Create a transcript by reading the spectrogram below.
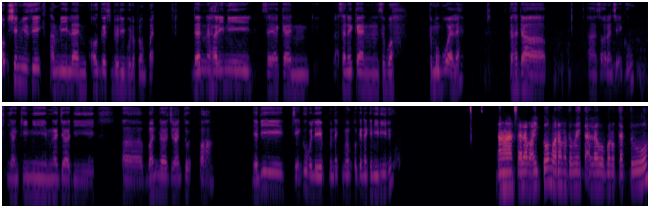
Option Music ambilan Ogos 2024. Dan hari ini saya akan laksanakan sebuah temu bual eh terhadap uh, seorang cikgu yang kini mengajar di uh, Bandar Jerantut Pahang. Jadi cikgu boleh memperkenalkan diri dulu? Uh, Assalamualaikum warahmatullahi taala wabarakatuh.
